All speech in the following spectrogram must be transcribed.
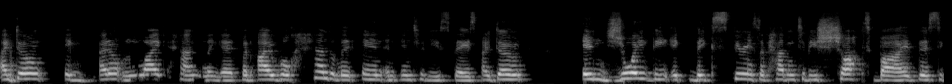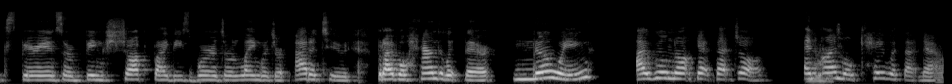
I don't I don't like handling it, but I will handle it in an interview space. I don't enjoy the the experience of having to be shocked by this experience or being shocked by these words or language or attitude but i will handle it there knowing i will not get that job and right. i'm okay with that now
